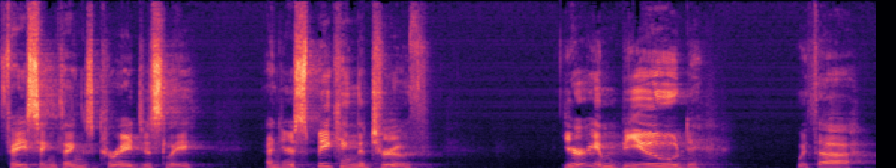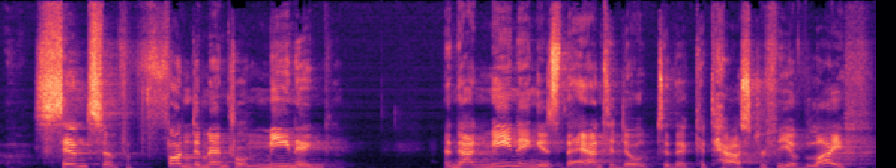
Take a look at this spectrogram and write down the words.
facing things courageously and you're speaking the truth, you're imbued with a sense of fundamental meaning. And that meaning is the antidote to the catastrophe of life.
